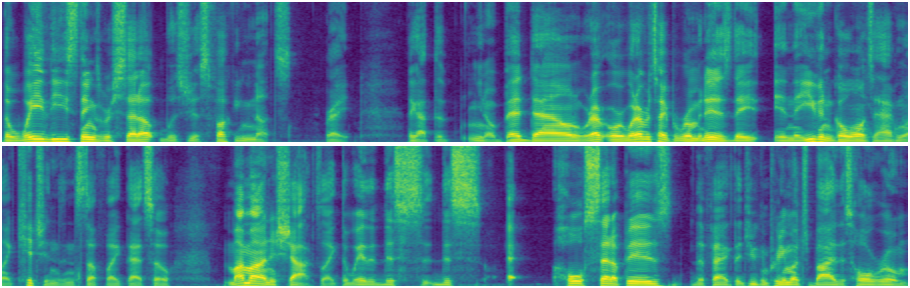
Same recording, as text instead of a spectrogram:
The way these things were set up was just fucking nuts, right? They got the you know bed down or whatever or whatever type of room it is. They and they even go on to having like kitchens and stuff like that. So my mind is shocked, like the way that this this eh, whole setup is. The fact that you can pretty much buy this whole room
